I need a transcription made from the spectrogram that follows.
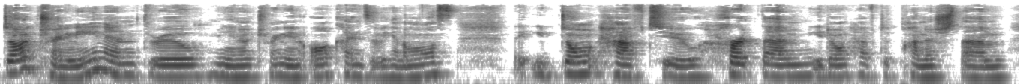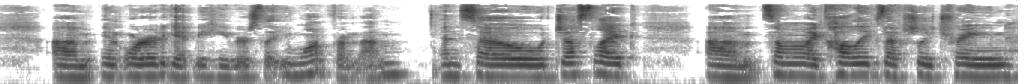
dog training and through, you know, training all kinds of animals that you don't have to hurt them, you don't have to punish them um, in order to get behaviors that you want from them. And so just like um, some of my colleagues actually train,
